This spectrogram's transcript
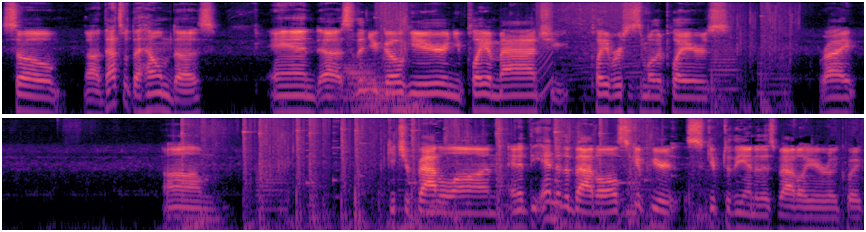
So uh, that's what the helm does and uh, so then you go here and you play a match, you play versus some other players, right? Um, get your battle on, and at the end of the battle, I'll skip here, skip to the end of this battle here really quick.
